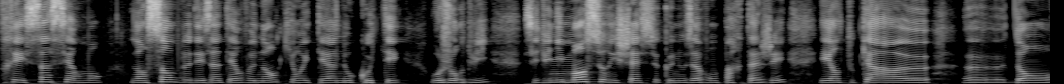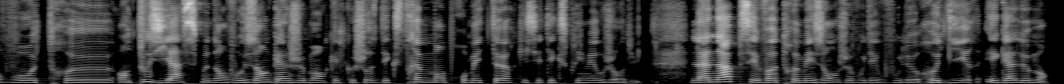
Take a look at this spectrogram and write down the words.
très sincèrement l'ensemble des intervenants qui ont été à nos côtés aujourd'hui. C'est d'une immense richesse ce que nous avons partagé. Et en tout cas, euh, euh, dans votre euh, enthousiasme, dans vos engagements, quelque chose d'extrêmement prometteur qui s'est exprimé aujourd'hui. La NAP, c'est votre maison, je voulais vous le redire également.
